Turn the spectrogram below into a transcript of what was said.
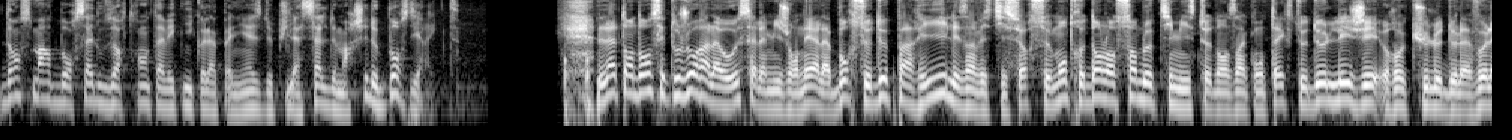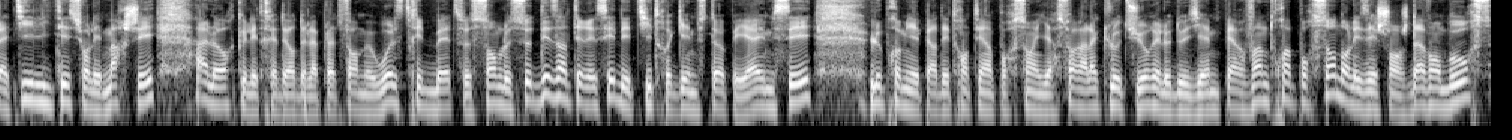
dans Smart Bourse à 12h30 avec Nicolas Pagnès depuis la salle de marché de Bourse Direct. La tendance est toujours à la hausse à la mi-journée à la Bourse de Paris. Les investisseurs se montrent dans l'ensemble optimistes dans un contexte de léger recul de la volatilité sur les marchés, alors que les traders de la plateforme Wall Street Bets semblent se désintéresser des titres GameStop et AMC. Le premier perdait 31% hier soir à la clôture et le deuxième perd 23% dans les échanges d'avant-bourse.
